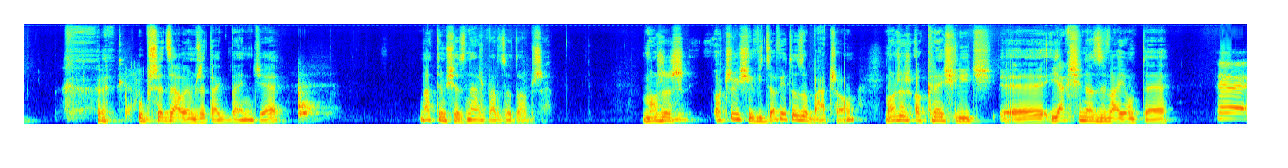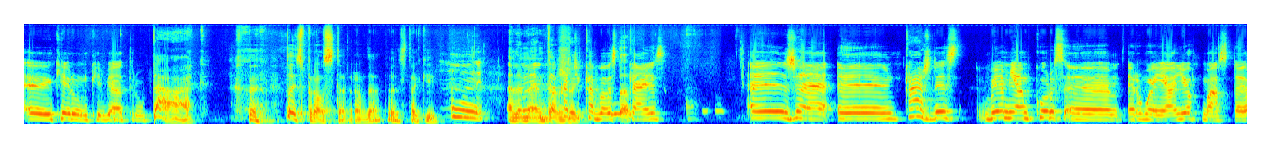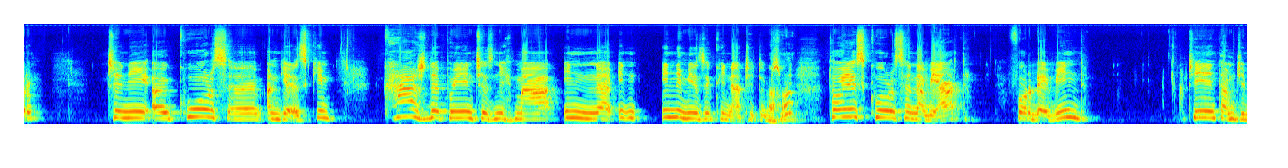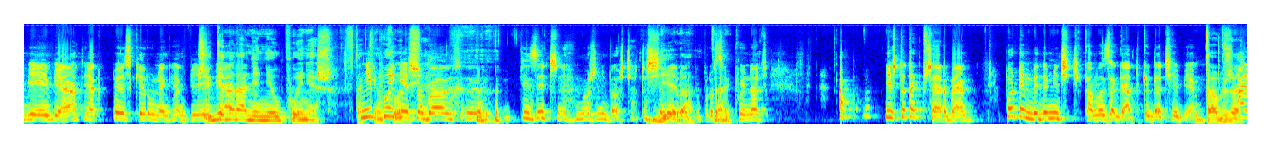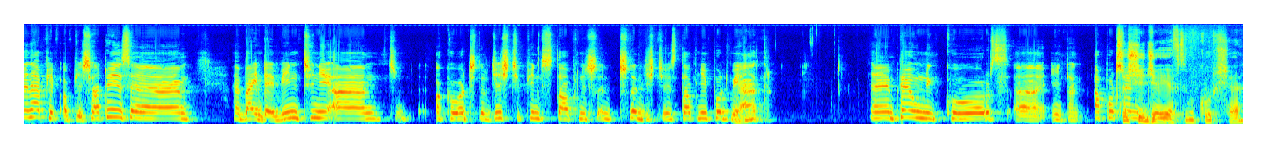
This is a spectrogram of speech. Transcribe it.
Uprzedzałem, że tak będzie. Na tym się znasz bardzo dobrze. Możesz, oczywiście widzowie to zobaczą, możesz określić, e, jak się nazywają te. Te e, kierunki wiatru. Tak. To jest proste, prawda? To jest taki elementarz. Taka że- ciekawostka jest, e, że e, każdy, bo ja miałam kurs e, Airwaya, Yacht Master, czyli e, kurs e, angielski. Każde pojęcie z nich ma inne, in, innym języku inaczej to brzmi. Aha. To jest kurs na wiatr, for the wind, czyli tam, gdzie wieje wiatr, jak, to jest kierunek, jak wieje Czyli wiatr. generalnie nie upłyniesz w takim Nie płyniesz, no kursie. bo y, fizycznych możliwościach to się Nie da po prostu tak. płynąć. A jeszcze tak przerwę. Potem będę mieć ciekawą zagadkę dla ciebie. Dobrze. Ale najpierw opiszę. A to jest e, by wind, czyli e, około 45 stopni, 40 stopni pod Mhm. wiatr. E, pełny kurs e, i tak. A potem, Co się dzieje w tym kursie?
